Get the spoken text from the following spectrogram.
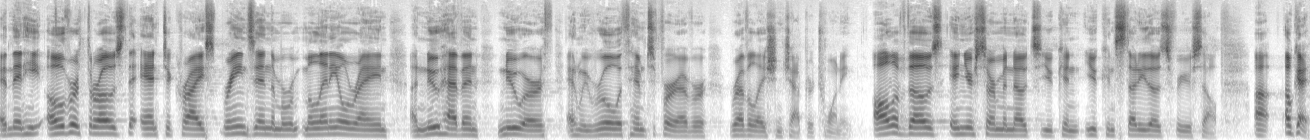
and then he overthrows the Antichrist, brings in the millennial reign, a new heaven, new earth, and we rule with him forever, Revelation chapter 20. All of those in your sermon notes, you can, you can study those for yourself. Uh, okay,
